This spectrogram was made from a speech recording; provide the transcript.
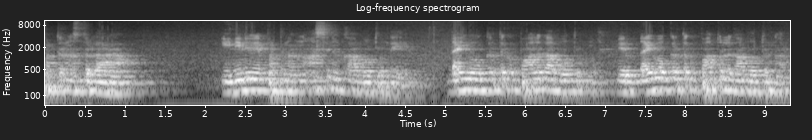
పట్టణస్తులారా ఈ నినివే పట్టణం నాశనం కాబోతుంది. దైవ ఉగ్రతకు పాలు కాబోతుంది. మీరు దైవ ఉగ్రతకు పాత్రలు కాబోతున్నారు.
